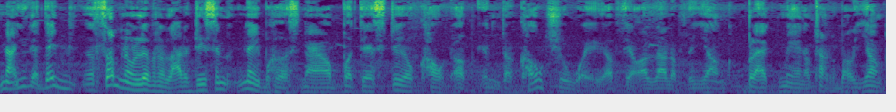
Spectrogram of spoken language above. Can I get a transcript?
Now you got they some of them live in a lot of decent neighborhoods now, but they're still caught up in the culture way of the, a lot of the young black men. I'm talking about young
